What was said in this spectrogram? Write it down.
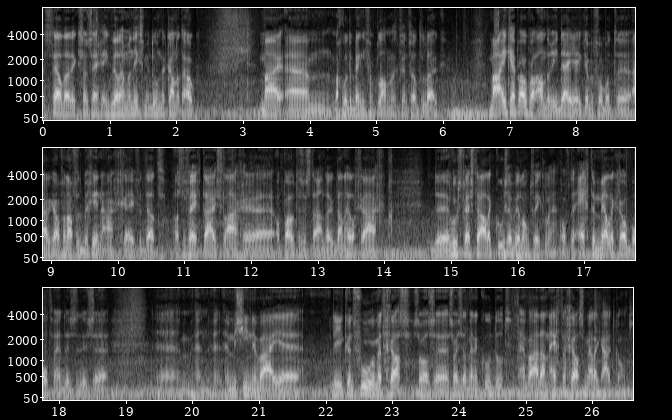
stel dat ik zou zeggen, ik wil helemaal niks meer doen, dan kan het ook. Maar, ehm, maar goed, dat ben ik niet van plan, want ik vind het wel te leuk. Maar ik heb ook wel andere ideeën. Ik heb bijvoorbeeld eh, eigenlijk al vanaf het begin aangegeven dat als de vegetarische slager eh, op poten zou staan, dat ik dan heel graag de roestvrij koe zou willen ontwikkelen. Of de echte melkrobot. Hè. Dus, dus eh, ehm, een, een machine waar je, die je kunt voeren met gras, zoals, eh, zoals je dat met een koe doet. En waar dan echte grasmelk uitkomt.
